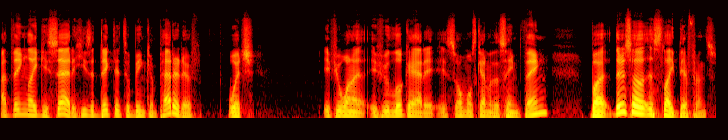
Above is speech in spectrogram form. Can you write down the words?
I think, like he said, he's addicted to being competitive, which if you want to if you look at it it's almost kind of the same thing but there's a, a slight difference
